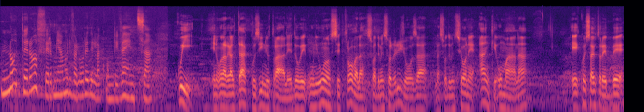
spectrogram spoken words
noi però affermiamo il valore della convivenza. Qui in una realtà così neutrale dove ognuno si trova la sua dimensione religiosa, la sua dimensione anche umana e questo aiuterebbe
